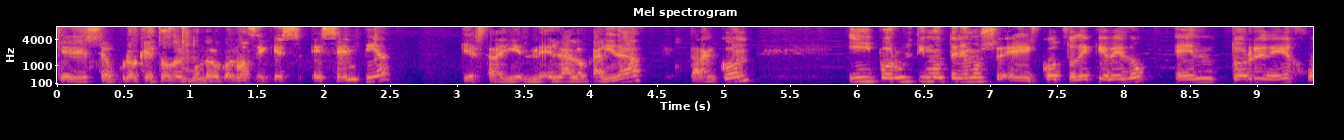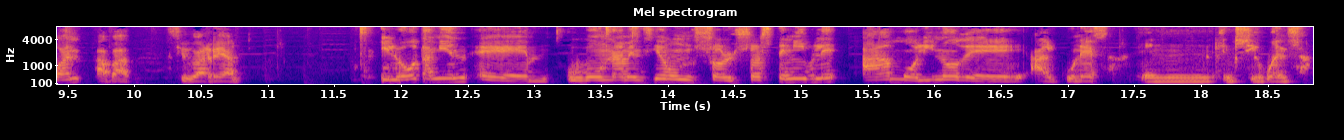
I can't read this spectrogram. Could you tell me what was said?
que seguro que todo el mundo lo conoce, que es Esentia, que está allí en la localidad. Tarancón. Y por último tenemos eh, Coto de Quevedo en Torre de Juan Abad, Ciudad Real. Y luego también eh, hubo una mención, un sol sostenible a Molino de Alcuneza, en, en Sigüenza.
